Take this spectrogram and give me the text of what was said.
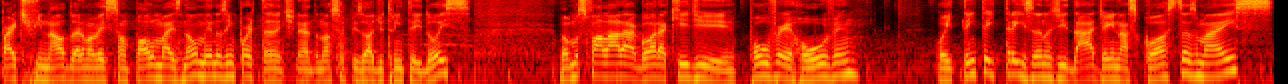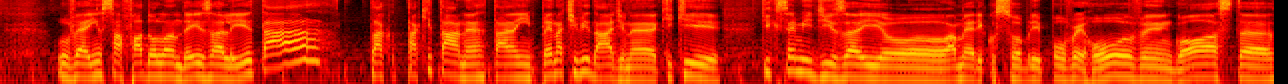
parte final do Era Uma Vez São Paulo, mas não menos importante, né, do nosso episódio 32. Vamos falar agora aqui de Paul Verhoeven, 83 anos de idade aí nas costas, mas o velhinho safado holandês ali tá tá tá que tá, né? Tá em plena atividade, né? Que que que que você me diz aí, ô Américo, sobre Paul Verhoeven? Gosta?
